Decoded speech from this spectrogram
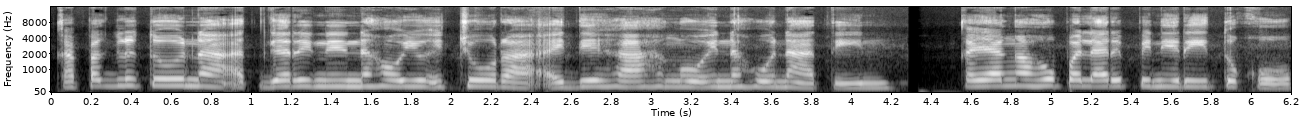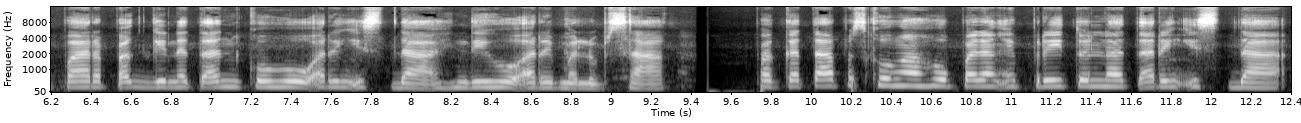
Kapag luto na at garinin na ho yung itsura, ay di hahanguin na ho natin. Kaya nga ho pala rin pinirito ko para pag ginataan ko ho aring isda, hindi ho aring malubsak. Pagkatapos ko nga ho palang iprito lahat aring isda,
